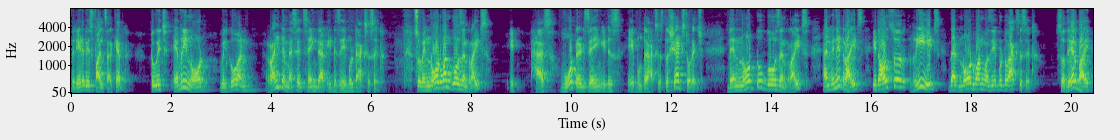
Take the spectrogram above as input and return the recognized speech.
the database files are kept to which every node will go and write a message saying that it is able to access it. So when node 1 goes and writes, it has voted saying it is able to access the shared storage. Then node 2 goes and writes and when it writes, it also reads that node 1 was able to access it. So thereby,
